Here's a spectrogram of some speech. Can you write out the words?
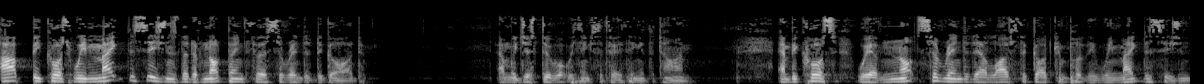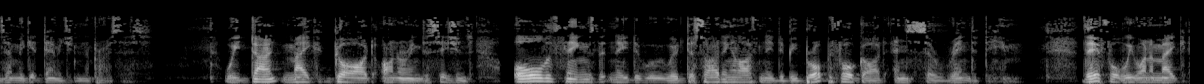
up because we make decisions that have not been first surrendered to God and we just do what we think is the fair thing at the time. And because we have not surrendered our lives to God completely, we make decisions and we get damaged in the process. We don't make God honoring decisions. All the things that need to, we're deciding in life need to be brought before God and surrendered to Him. Therefore, we want to make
